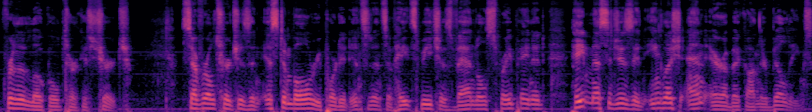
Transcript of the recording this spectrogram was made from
for the local Turkish church. Several churches in Istanbul reported incidents of hate speech as vandals spray painted hate messages in English and Arabic on their buildings.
